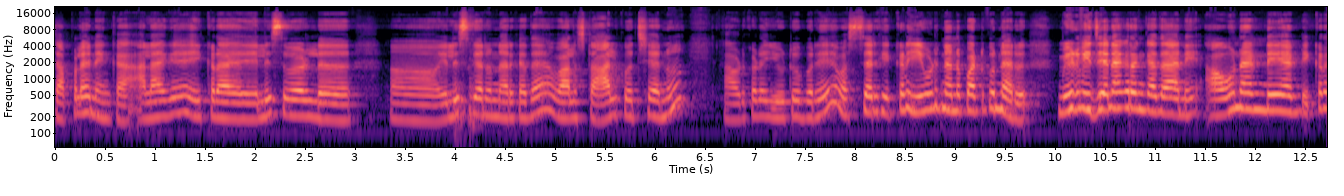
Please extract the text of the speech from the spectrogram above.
చెప్పలేను ఇంకా. అలాగే ఇక్కడ ఎలిస్ వరల్డ్ ఎలిస్ గారు ఉన్నారు కదా వాళ్ళ స్టాల్కి వచ్చాను. ఆవిడ కూడా యూట్యూబరే. వచ్చేసరికి ఇక్కడ ఈవిడ నన్ను పట్టుకున్నారు. మీరు విజయనగరం కదా అని. అవునండి. అంటే ఇక్కడ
